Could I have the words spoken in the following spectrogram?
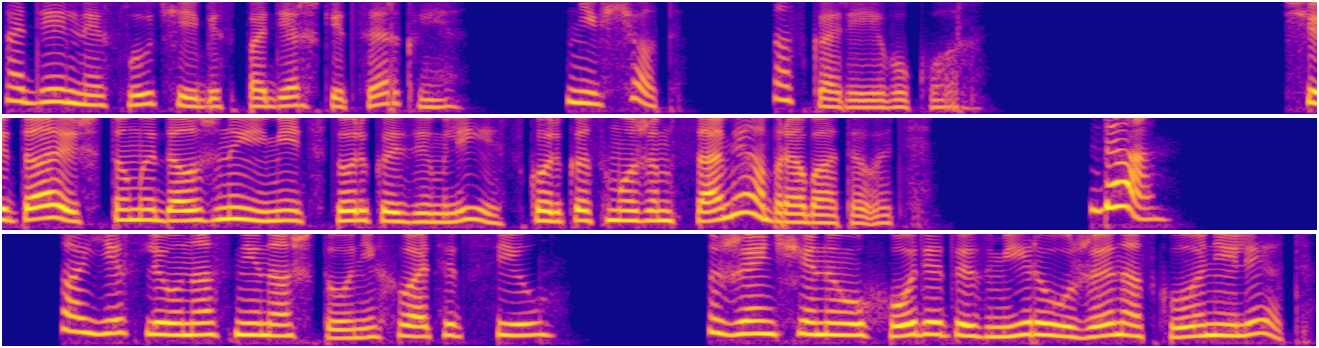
Отдельные случаи без поддержки церкви не в счет, а скорее в укор. «Считаешь, что мы должны иметь столько земли, сколько сможем сами обрабатывать?» «Да». «А если у нас ни на что не хватит сил? Женщины уходят из мира уже на склоне лет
